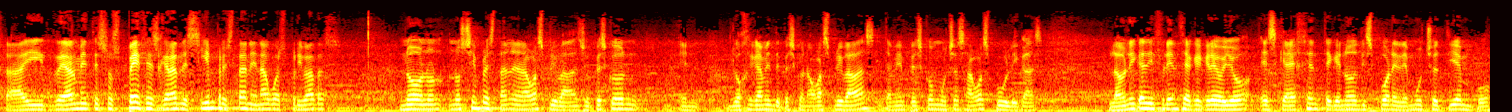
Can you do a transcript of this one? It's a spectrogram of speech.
O sea, hay realmente esos peces grandes siempre están en aguas privadas. No, no, no siempre están en aguas privadas. Yo pesco, en, en- lógicamente pesco en aguas privadas y también pesco en muchas aguas públicas. La única diferencia que creo yo es que hay gente que no dispone de mucho tiempo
